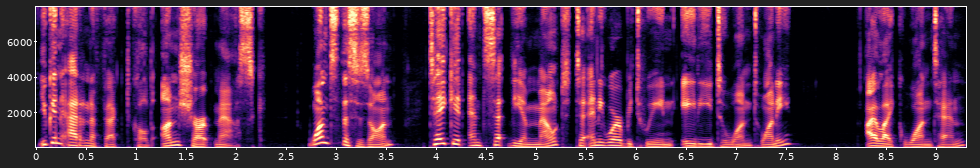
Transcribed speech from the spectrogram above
you can add an effect called Unsharp Mask. Once this is on, take it and set the amount to anywhere between 80 to 120. I like 110.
